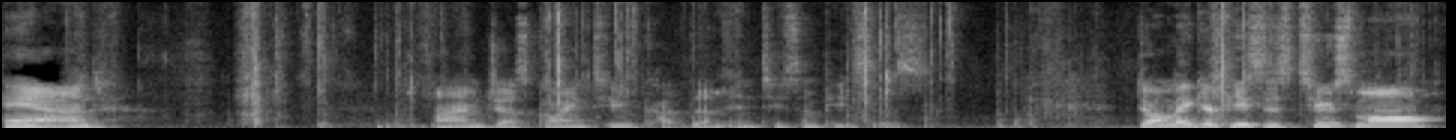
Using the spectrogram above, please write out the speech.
and I'm just going to cut them into some pieces. Don't make your pieces too small.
